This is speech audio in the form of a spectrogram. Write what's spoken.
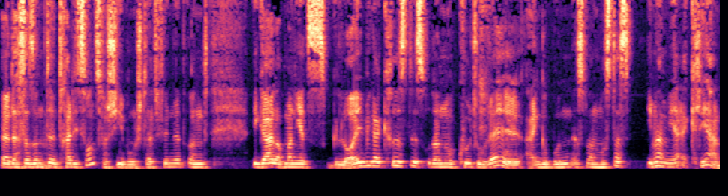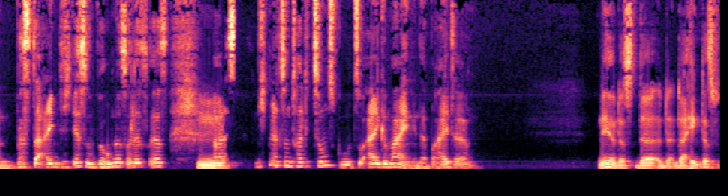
äh, dass da so eine Traditionsverschiebung stattfindet und egal ob man jetzt gläubiger Christ ist oder nur kulturell eingebunden ist, man muss das immer mehr erklären, was da eigentlich ist und warum das alles ist. Hm. Aber das ist nicht mehr so ein Traditionsgut, so allgemein in der Breite. Nee, und das, da, da, da hängt das,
